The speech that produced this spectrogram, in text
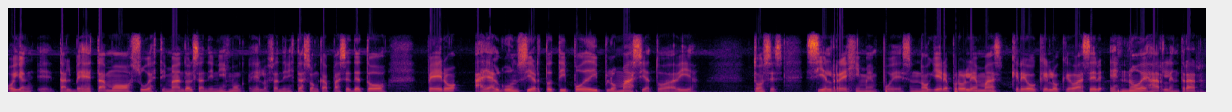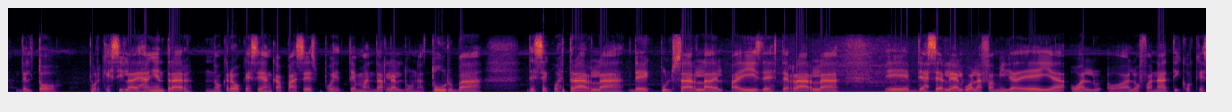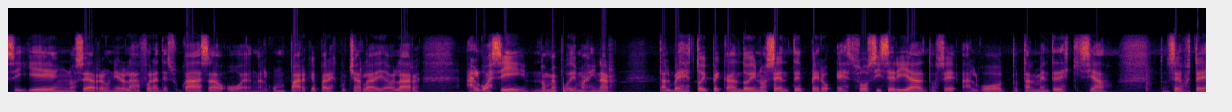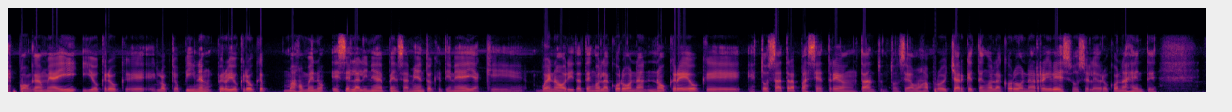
oigan, eh, tal vez estamos subestimando al sandinismo, eh, los sandinistas son capaces de todo, pero hay algún cierto tipo de diplomacia todavía. Entonces, si el régimen pues no quiere problemas, creo que lo que va a hacer es no dejarle entrar del todo porque si la dejan entrar, no creo que sean capaces pues, de mandarle alguna turba, de secuestrarla, de expulsarla del país, de desterrarla, eh, de hacerle algo a la familia de ella o, a los fanáticos que se lleguen, no sé, a reunir a las afueras de su casa o en algún parque para escucharla de hablar. Algo así, no me puedo imaginar. Tal vez estoy pecando de inocente, pero eso sí sería, no sé, algo totalmente desquiciado. Entonces ustedes pónganme ahí y yo creo que lo que opinan, pero yo creo que más o menos esa es la línea de pensamiento que tiene ella, que bueno, ahorita tengo la corona, no creo que estos sátrapas se atrevan tanto, entonces vamos a aprovechar que tengo la corona, regreso, celebro con la gente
